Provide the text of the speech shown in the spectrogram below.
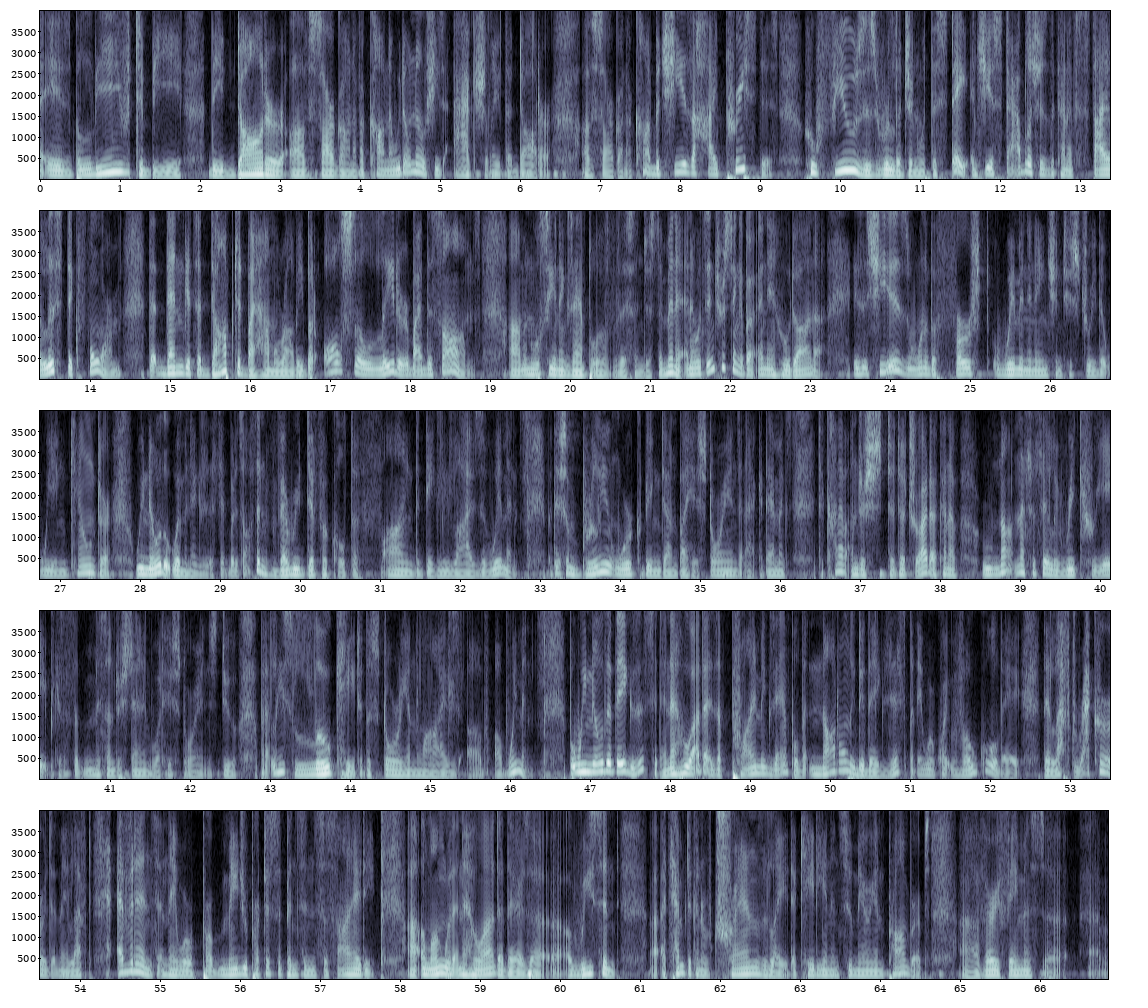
Is believed to be the daughter of Sargon of Akkad. Now, we don't know if she's actually the daughter of Sargon of Akkad, but she is a high priestess who fuses religion with the state, and she establishes the kind of stylistic form that then gets adopted by Hammurabi, but also later by the Psalms. Um, and we'll see an example of this in just a minute. And what's interesting about Enheduanna is that she is one of the first women in ancient history that we encounter. We know that women existed, but it's often very difficult to find the daily lives of women. But there's some brilliant work being done by historians and academics to kind of understand, to try to kind of not necessarily recreate, because that's a misunderstanding of what historians do, but at least locate the story and lives of, of women. But we know that they existed, and Enheduanna is a prime example that not only did they exist, but they were quite vocal. They they left records and they left evidence, and they were major participants in society. Uh, along with Enheduanna, there's a, a recent uh, attempt to kind of translate Akkadian and Sumerian proverbs. Uh, a very famous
